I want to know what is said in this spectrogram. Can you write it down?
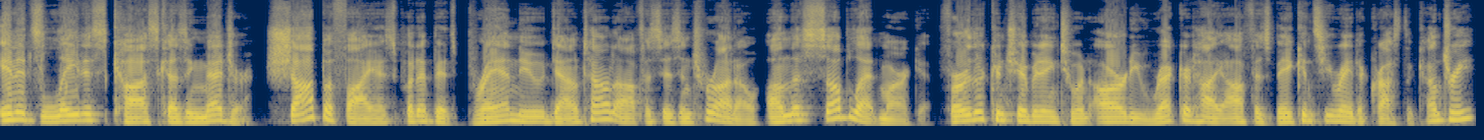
in its latest cost cutting measure, Shopify has put up its brand new downtown offices in Toronto on the sublet market, further contributing to an already record high office vacancy rate across the country,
